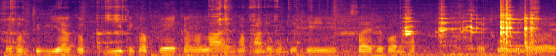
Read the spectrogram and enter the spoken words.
ไปทำปฏิกิริยากับยีสต์นะครับ เพื่อการละลายนะครับอ่าเดี๋ยวผมจะเทใส่ไปก่อนนะครับใส่ถ้วยไปเลย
